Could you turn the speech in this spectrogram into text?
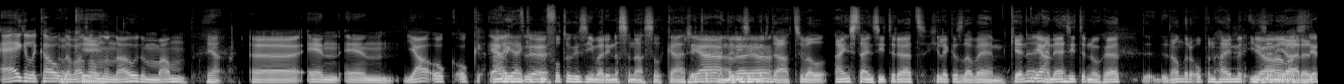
eigenlijk al, dat was al een oude man. ja. Eh, en, en ja, ook, ook Ah, ja, ik heb een foto gezien waarin dat ze naast elkaar zitten. Ja, en er is inderdaad, terwijl Einstein ziet eruit gelijk als dat wij hem kennen. Ja. En hij ziet er nog uit, de, de andere Oppenheimer, in zijn jaren 30,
